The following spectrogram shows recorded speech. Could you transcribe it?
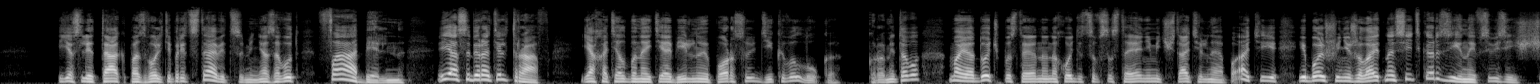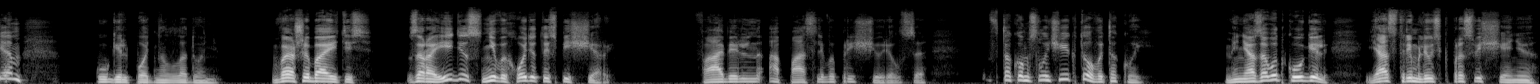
Если так, позвольте представиться. Меня зовут Фабельн. Я собиратель трав. Я хотел бы найти обильную порцию дикого лука. Кроме того, моя дочь постоянно находится в состоянии мечтательной апатии и больше не желает носить корзины, в связи с чем... Кугель поднял ладонь. — Вы ошибаетесь. Зараидис не выходит из пещеры. Фабельн опасливо прищурился. — В таком случае кто вы такой? — Меня зовут Кугель. Я стремлюсь к просвещению.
